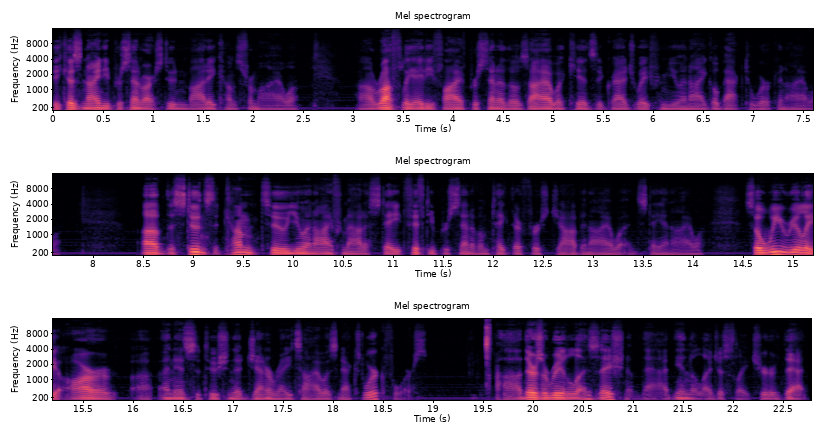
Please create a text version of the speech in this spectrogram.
because 90% of our student body comes from Iowa. Uh, roughly 85% of those Iowa kids that graduate from UNI go back to work in Iowa. Of the students that come to UNI from out of state, 50% of them take their first job in Iowa and stay in Iowa. So we really are uh, an institution that generates Iowa's next workforce. Uh, there's a realization of that in the legislature that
